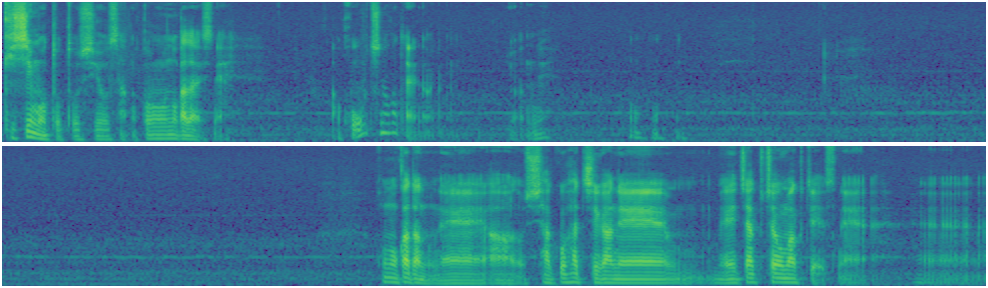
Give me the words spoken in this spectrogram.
岸本敏夫さん。この方ですね。あ高知の方やな。やね。この方のねあの尺八がねめちゃくちゃうまくてですね、えー、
